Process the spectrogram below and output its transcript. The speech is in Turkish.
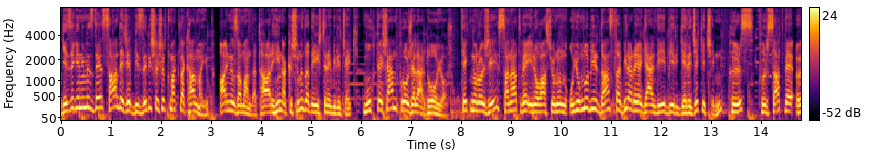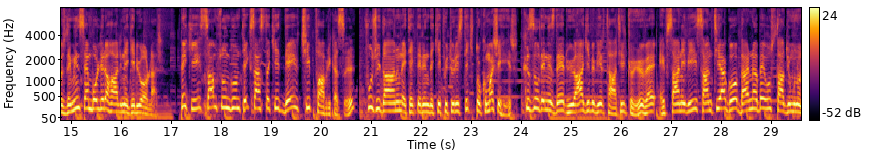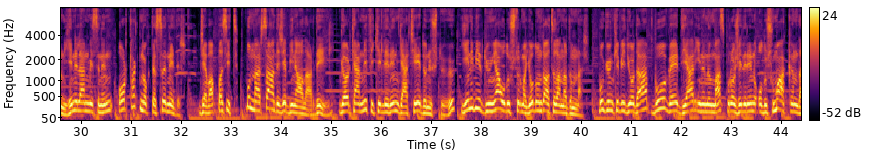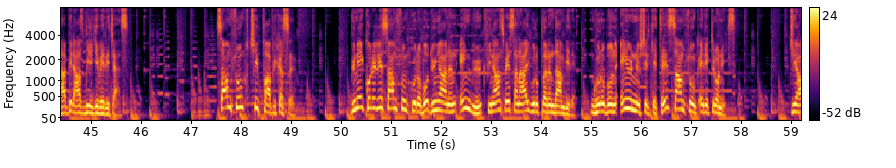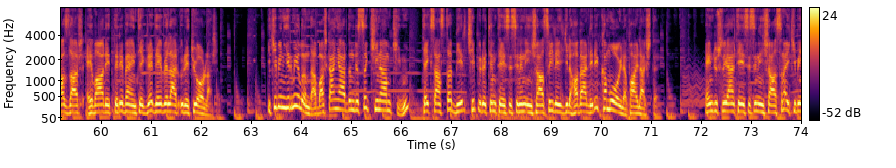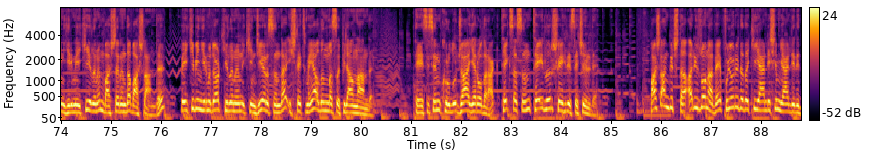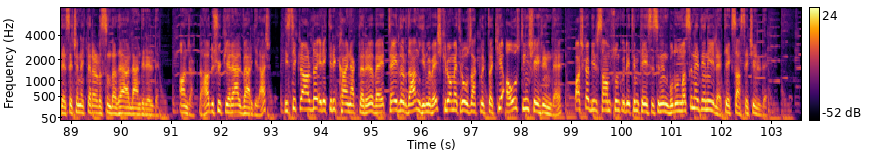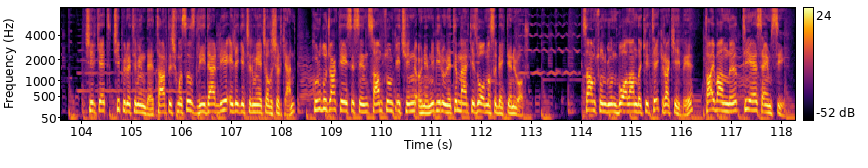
Gezegenimizde sadece bizleri şaşırtmakla kalmayıp aynı zamanda tarihin akışını da değiştirebilecek muhteşem projeler doğuyor. Teknoloji, sanat ve inovasyonun uyumlu bir dansla bir araya geldiği bir gelecek için hırs, fırsat ve özlemin sembolleri haline geliyorlar. Peki Samsung'un Teksas'taki dev çip fabrikası, Fuji Dağı'nın eteklerindeki fütüristik dokuma şehir, Kızıldeniz'de rüya gibi bir tatil köyü ve efsanevi Santiago Bernabeu Stadyumu'nun yenilenmesinin ortak noktası nedir? Cevap basit. Bunlar sadece binalar değil, görkemli fikirlerin gerçeğe dönüştüğü, yeni bir dünya oluşturma yolunda atılan adımlar. Bugünkü videoda bu ve diğer inanılmaz projelerin oluşumu hakkında biraz bilgi vereceğiz. Samsung Çip Fabrikası Güney Koreli Samsung grubu dünyanın en büyük finans ve sanayi gruplarından biri. Grubun en ünlü şirketi Samsung Electronics. Cihazlar, ev aletleri ve entegre devreler üretiyorlar. 2020 yılında Başkan Yardımcısı Kinam Kim, Teksas'ta bir çip üretim tesisinin inşası ile ilgili haberleri kamuoyuyla paylaştı. Endüstriyel tesisin inşasına 2022 yılının başlarında başlandı ve 2024 yılının ikinci yarısında işletmeye alınması planlandı. Tesisin kurulacağı yer olarak Teksas'ın Taylor şehri seçildi. Başlangıçta Arizona ve Florida'daki yerleşim yerleri de seçenekler arasında değerlendirildi. Ancak daha düşük yerel vergiler, istikrarlı elektrik kaynakları ve Taylor'dan 25 kilometre uzaklıktaki Austin şehrinde başka bir Samsung üretim tesisinin bulunması nedeniyle Teksas seçildi. Şirket çip üretiminde tartışmasız liderliği ele geçirmeye çalışırken, kurulacak tesisin Samsung için önemli bir üretim merkezi olması bekleniyor. Samsung'un bu alandaki tek rakibi Tayvanlı TSMC.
